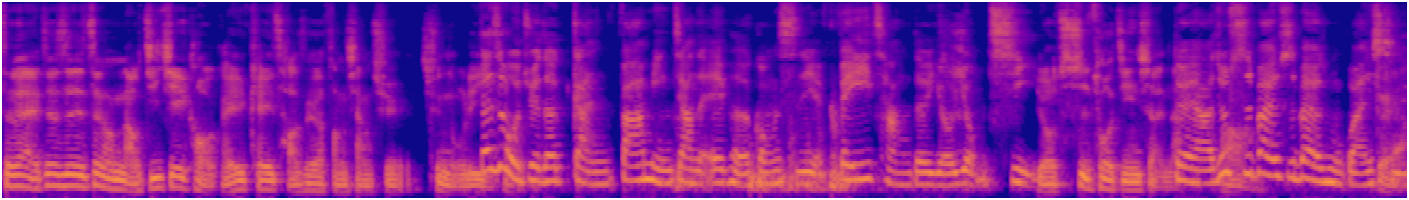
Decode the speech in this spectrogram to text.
对不对，就是这种脑机接口，可以可以朝这个方向去去努力。但是我觉得敢发明这样的 app 的公司也非常的有勇气。有试错精神啊。对啊，就失败就失败有什么关系啊？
